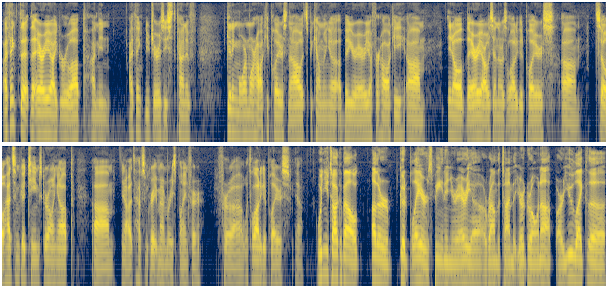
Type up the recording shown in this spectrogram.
I think that the area I grew up. I mean, I think New Jersey's kind of getting more and more hockey players now. It's becoming a, a bigger area for hockey. Um, you know, the area I was in, there was a lot of good players. Um, so had some good teams growing up. Um, you know, I have some great memories playing for for uh, with a lot of good players. Yeah. When you talk about other good players being in your area around the time that you're growing up, are you like the,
